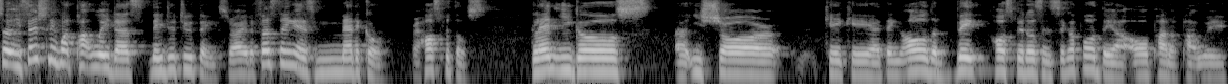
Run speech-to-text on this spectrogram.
So essentially what Parkway does, they do two things, right? The first thing is medical, right? Hospitals. Gleneagles, uh, East Shore, KK, I think all the big hospitals in Singapore, they are all part of Parkway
